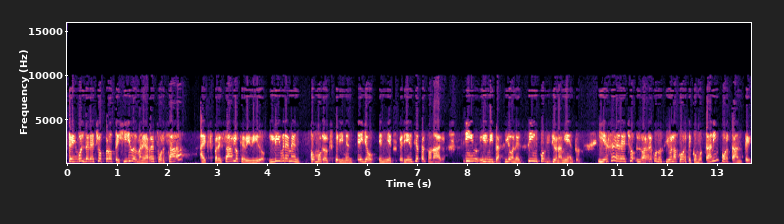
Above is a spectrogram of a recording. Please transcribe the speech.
tengo el derecho protegido de manera reforzada a expresar lo que he vivido libremente, como lo experimenté yo en mi experiencia personal, sin limitaciones, sin condicionamientos. Y ese derecho lo ha reconocido la Corte como tan importante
